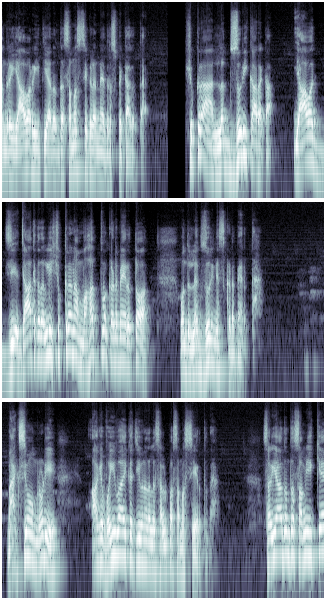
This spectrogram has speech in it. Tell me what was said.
ಅಂದರೆ ಯಾವ ರೀತಿಯಾದಂಥ ಸಮಸ್ಯೆಗಳನ್ನು ಎದುರಿಸಬೇಕಾಗುತ್ತೆ? ಶುಕ್ರ ಲಕ್ಸುರಿ ಕಾರಕ. ಯಾವ ಜಿ, ಜಾತಕದಲ್ಲಿ ಶುಕ್ರನ ಮಹತ್ವ ಕಡಿಮೆ ಇರುತ್ತೋ ಒಂದು ಲಕ್ಸುರಿನೆಸ್ ಕಡಿಮೆ ಇರುತ್ತೆ. ಮ್ಯಾಕ್ಸಿಮಮ್ ನೋಡಿ, ಹಾಗೆ ವೈವಾಹಿಕ ಜೀವನದಲ್ಲಿ ಸ್ವಲ್ಪ ಸಮಸ್ಯೆ ಇರ್ತದೆ. ಸರಿಯಾದಂಥ ಸಮಯಕ್ಕೆ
